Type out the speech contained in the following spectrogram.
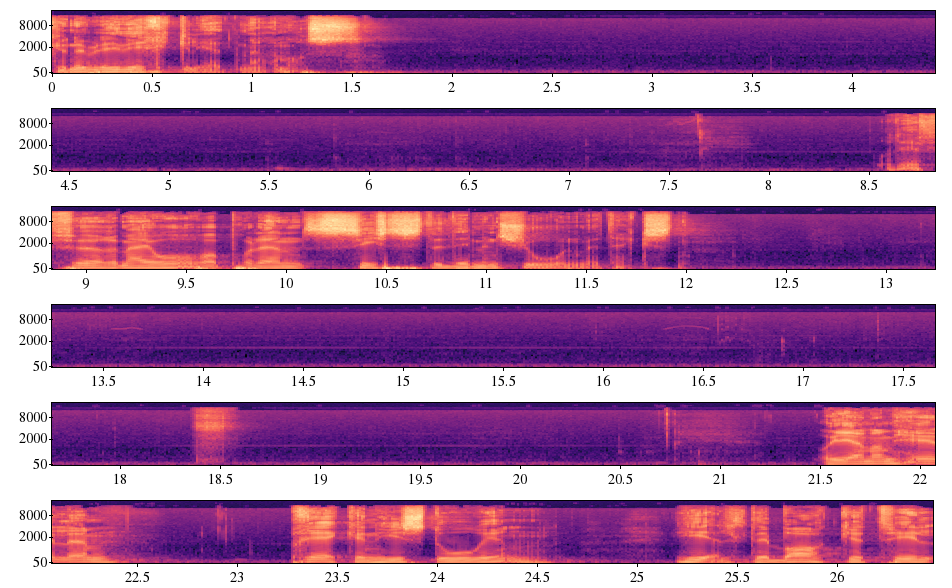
kunne bli virkelighet mellom oss. Og det fører meg over på den siste dimensjonen med teksten. Og gjennom hele prekenhistorien, helt tilbake til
